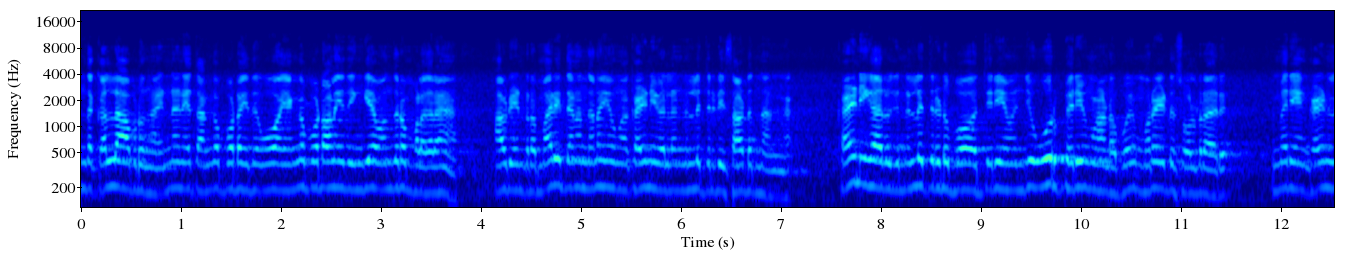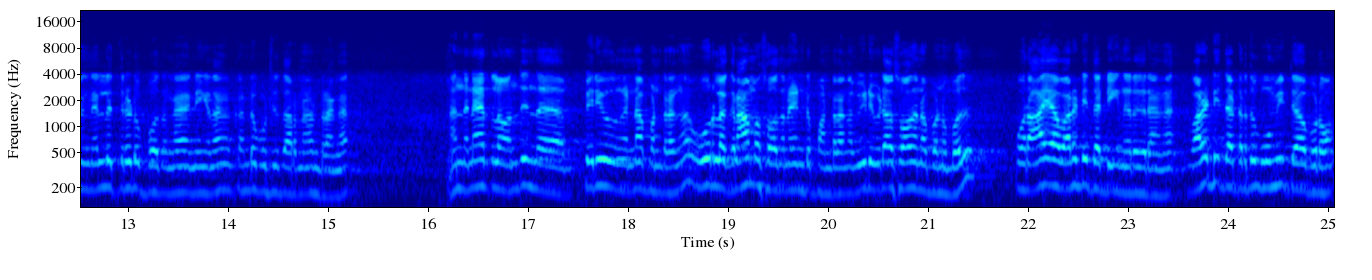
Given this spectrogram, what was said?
இந்த கல் ஆப்பிடுங்க என்ன நேற்று அங்கே போட்டால் இது? ஓ எங்கே போட்டாலும் இது இங்கேயே வந்துடும் பழகுறேன். அப்படின்ற மாதிரி தினம் தினம் இவங்க கழனி வெள்ளை நெல் திருடி சாப்பிட்டுருந்தாங்க. கழனிக்காரருக்கு நெல் திருடு போக தெரிய வந்து ஊர் பெரியவங்களாண்ட போய் முறையிட்டு சொல்கிறாரு இதுமாரி என் கழனியில் நெல் திருடு போதுங்க நீங்கள் தாங்க கண்டுபிடிச்சி தரணுன்றாங்க அந்த நேரத்தில் வந்து இந்த பெரியவங்க என்ன பண்ணுறாங்க ஊரில் கிராம சோதனைன்ட்டு பண்ணுறாங்க வீடு வீடாக சோதனை பண்ணும்போது ஒரு ஆயா வரட்டி தட்டிக்கின்னு இருக்கிறாங்க. வரட்டி தட்டுறதுக்கு உமி தேவைப்படும்.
